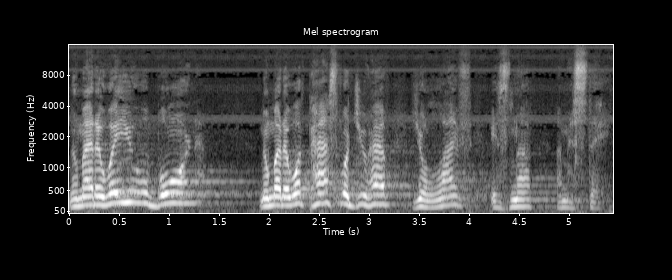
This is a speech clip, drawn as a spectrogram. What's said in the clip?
No matter where you were born, no matter what passport you have, your life is not a mistake.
